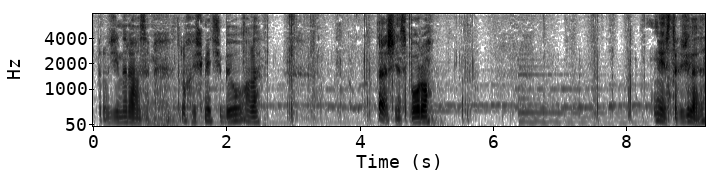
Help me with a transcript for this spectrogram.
Sprawdzimy razem. Trochę śmieci było, ale też nie Nie jest tak źle.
